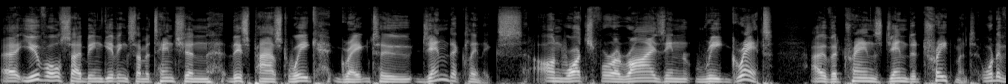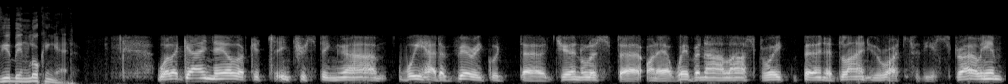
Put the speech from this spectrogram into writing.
Uh, you've also been giving some attention this past week, Greg, to gender clinics on watch for a rise in regret over transgender treatment. What have you been looking at? Well, again, now, look, it's interesting. Um, we had a very good uh, journalist uh, on our webinar last week, Bernard Lane, who writes for The Australian,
